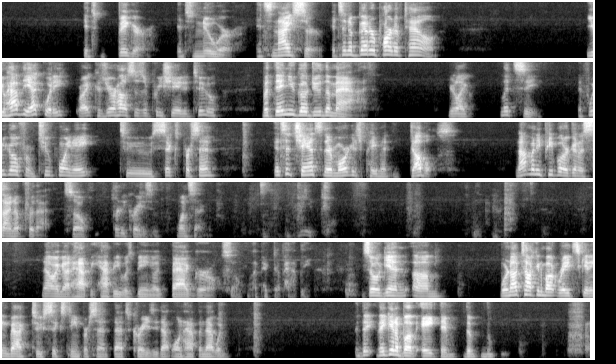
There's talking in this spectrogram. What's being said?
It's bigger, it's newer, it's nicer, it's in a better part of town. You have the equity, right? Because your house is appreciated too. But then you go do the math. You're like, let's see. If we go from 2.8 to 6%, it's a chance their mortgage payment doubles. Not many people are going to sign up for that. So, pretty crazy. One second. Now I got happy. Happy was being a bad girl. So, I picked up happy. So, again, um, we're not talking about rates getting back to 16%. That's crazy. That won't happen. That would they, they get above eight, they the, the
